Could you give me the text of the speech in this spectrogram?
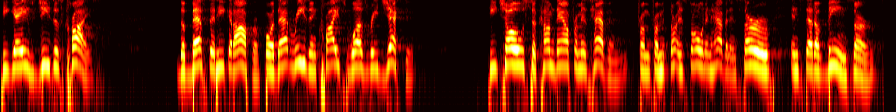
He gave Jesus Christ the best that he could offer. For that reason, Christ was rejected. He chose to come down from his heaven, from, from his throne in heaven, and serve instead of being served.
